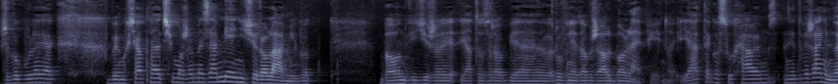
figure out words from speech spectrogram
że w ogóle jak bym chciał, to nawet się możemy zamienić rolami, bo bo on widzi, że ja to zrobię równie dobrze albo lepiej. No, ja tego słuchałem z niedowierzaniem. No,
